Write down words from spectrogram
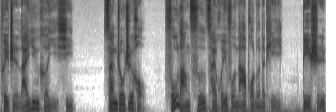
退至莱茵河以西。三周之后，弗朗茨才回复拿破仑的提议。彼时，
